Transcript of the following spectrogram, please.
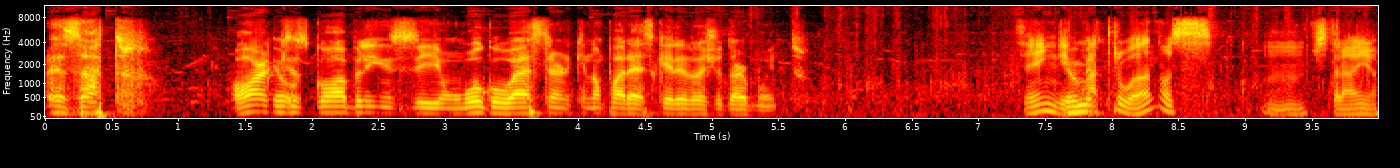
Exato. Orcs, goblins e um Ogo Western que não parece querer ajudar muito. Sim, e Eu me- quatro anos? Hum, estranho.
